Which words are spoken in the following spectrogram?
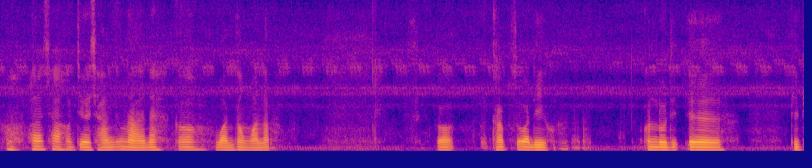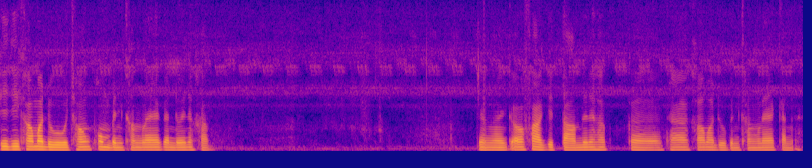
ว พระราชาเขาเจอช้างตั้งนานนะ ก็วันสองวันละ ก็ครับสวัสดี คนดูเออพี่ๆที่เข้ามาดูช่องผมเป็นครั้งแรกกันด้วยนะครับ ยังไงก็ฝากติดตามด้วยนะครับเออถ้าเข้ามาดูเป็นครั้งแรกกันนะ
